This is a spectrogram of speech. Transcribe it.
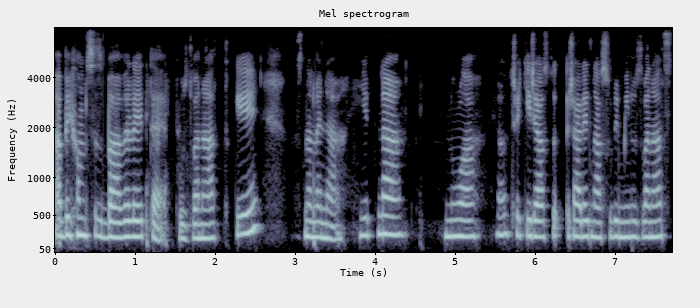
abychom se zbavili té plus 12, znamená 1, 0, jo, třetí řádek násobí minus 12,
